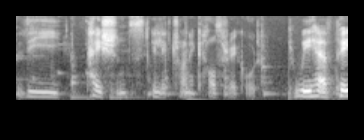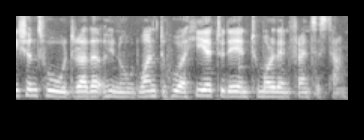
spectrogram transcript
the patient's electronic health record. We have patients who would rather, you know, want to, who are here today and tomorrow in Francistown.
